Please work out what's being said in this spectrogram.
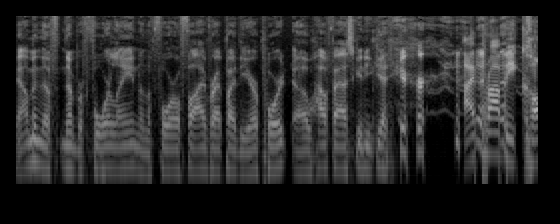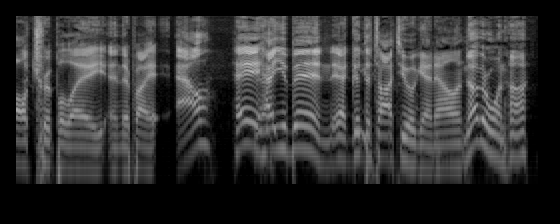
Yeah, I'm in the number four lane on the 405 right by the airport. Uh, how fast can you get here? I probably call AAA and they're probably Al. Hey, how you been? Yeah, good to talk to you again, Alan. Another one, huh?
